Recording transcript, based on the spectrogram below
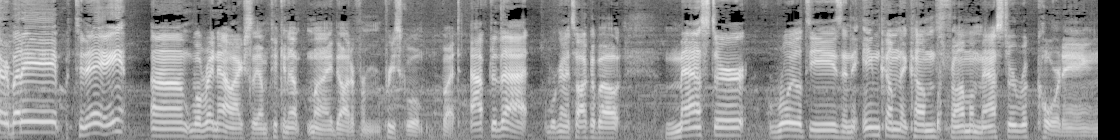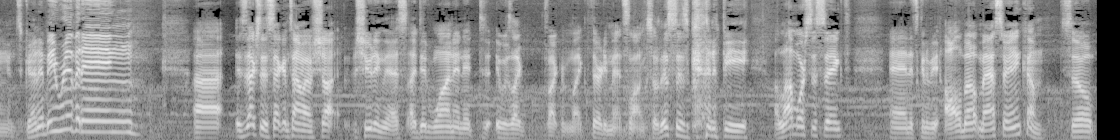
everybody! Today, um, well right now actually, I'm picking up my daughter from preschool, but after that, we're gonna talk about master royalties and the income that comes from a master recording. It's gonna be riveting! Uh, this is actually the second time I've shot shooting this. I did one and it it was like fucking like 30 minutes long. So this is gonna be a lot more succinct and it's gonna be all about master income. So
